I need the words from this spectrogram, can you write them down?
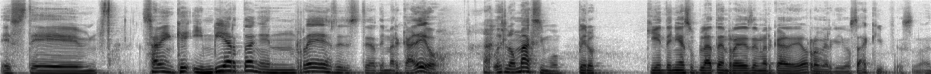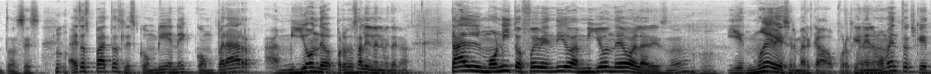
Este, ¿saben qué? Inviertan en redes este, de mercadeo. Es lo máximo, pero ¿quién tenía su plata en redes de mercadeo? Robert Kiyosaki, pues, ¿no? Entonces, a estos patas les conviene comprar a millón de... Por eso sale en el mercado, ¿no? Tal monito fue vendido a millón de dólares, ¿no? Y mueves el mercado, porque en el momento que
